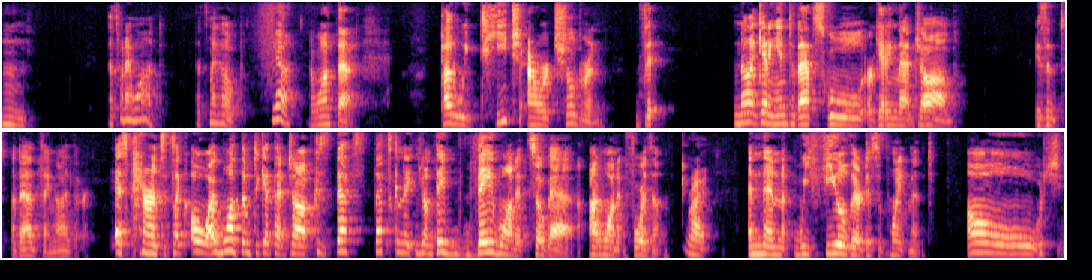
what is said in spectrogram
Hmm. That's what I want. That's my hope. Yeah. I want that. How do we teach our children that not getting into that school or getting that job isn't a bad thing either? As parents, it's like, oh, I want them to get that job because that's that's gonna, you know, they they want it so bad. I want it for them, Right. and then we feel their disappointment. Oh, she,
